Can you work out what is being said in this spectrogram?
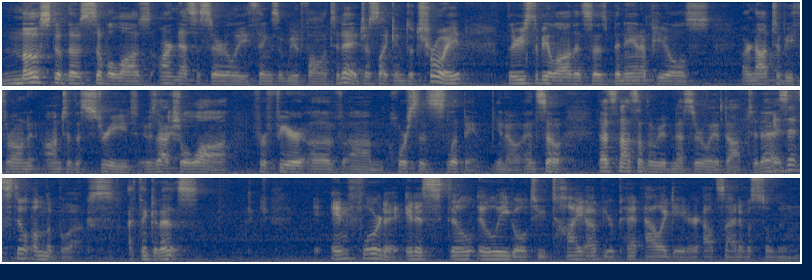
most of those civil laws aren't necessarily things that we would follow today. Just like in Detroit, there used to be a law that says banana peels are not to be thrown onto the street. It was actual law for fear of um, horses slipping, you know, and so that's not something we would necessarily adopt today. Is that still on the books? I think it is. In Florida, it is still illegal to tie up your pet alligator outside of a saloon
